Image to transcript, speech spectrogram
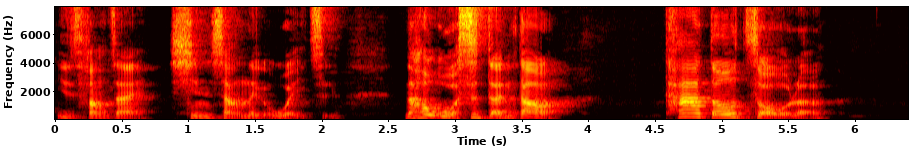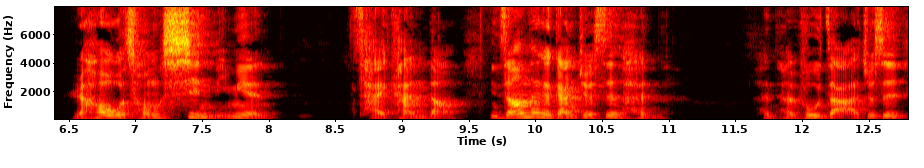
一直放在心上那个位置，然后我是等到他都走了，然后我从信里面才看到，你知道那个感觉是很很很复杂，就是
